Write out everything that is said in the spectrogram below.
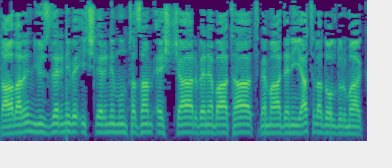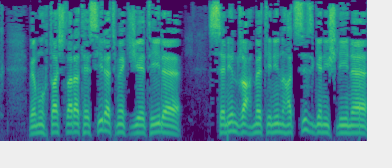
dağların yüzlerini ve içlerini muntazam eşcar ve nebatat ve madeniyatla doldurmak ve muhtaçlara tesir etmek cihetiyle senin rahmetinin hadsiz genişliğine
